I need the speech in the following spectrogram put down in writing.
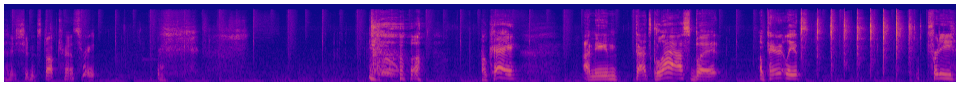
And it shouldn't stop transferring. okay. I mean, that's glass, but apparently it's pretty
